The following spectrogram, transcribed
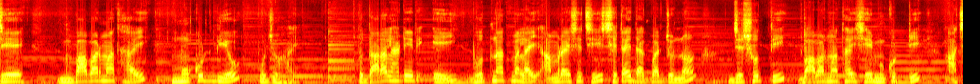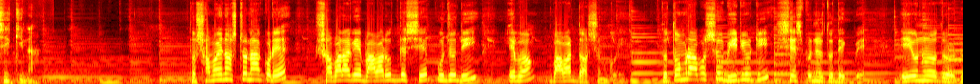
যে বাবার মাথায় মুকুট দিয়েও পুজো হয়। তো দাঁড়ালহাটের এই ভূতনাথ মেলায় আমরা এসেছি, সেটাই দেখবার জন্য যে সত্যি বাবার মাথায় সেই মুকুটটি আছে কিনা। তো সময় নষ্ট না করে সবার আগে বাবার উদ্দেশ্যে পুজো দিই এবং বাবার দর্শন করি। তো তোমরা অবশ্যই ভিডিওটি শেষ পর্যন্ত দেখবে। এই অনুরোধ রইল।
